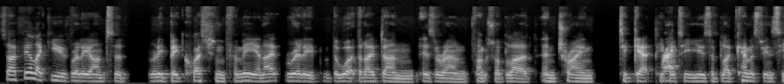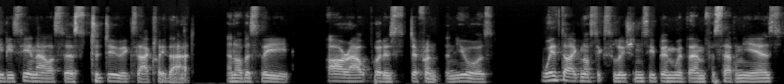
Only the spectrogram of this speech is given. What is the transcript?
So I feel like you've really answered a really big question for me. And I really, the work that I've done is around functional blood and trying to get people right. to use a blood chemistry and CBC analysis to do exactly that. And obviously, our output is different than yours. With Diagnostic Solutions, you've been with them for seven years.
